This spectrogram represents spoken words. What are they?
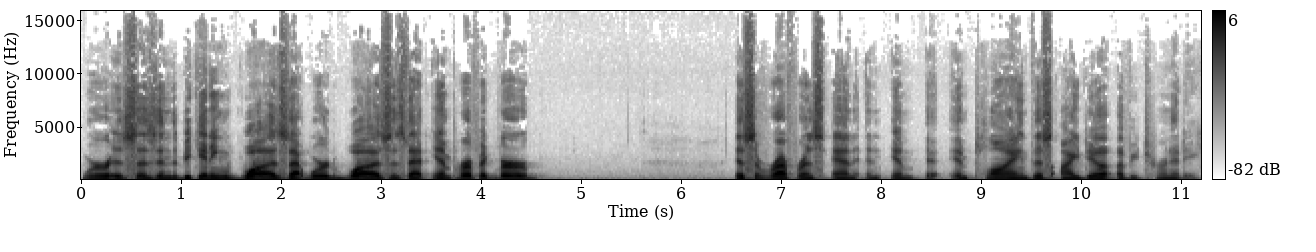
where it says in the beginning was, that word was is that imperfect verb. It's a reference and an Im, implying this idea of eternity.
